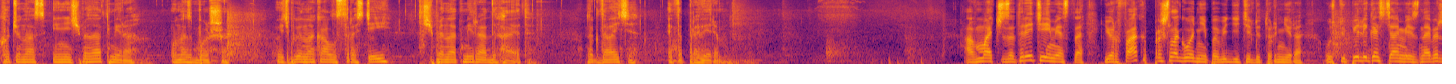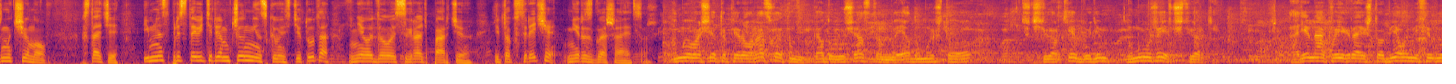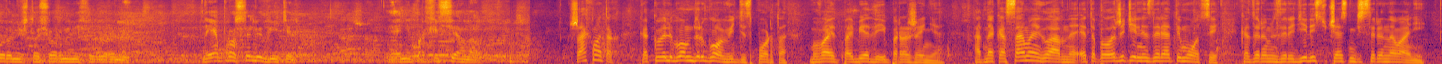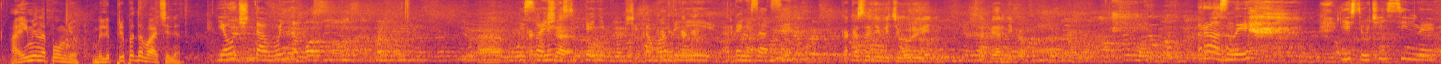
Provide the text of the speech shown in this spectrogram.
хоть у нас и не чемпионат мира, у нас больше. Ведь по накалу страстей чемпионат мира отдыхает. Так давайте это проверим. А в матче за третье место Юрфак, прошлогодние победители турнира, уступили гостями из набережных Челнов. Кстати, именно с представителем Челнинского института мне удалось сыграть партию. Итог встречи не разглашается. Мы вообще-то первый раз в этом году участвуем, но я думаю, что в четверке будем. Ну, мы уже в четверке. Одинаково играю что белыми фигурами, что черными фигурами. Но я просто любитель. Я не профессионал. В шахматах, как и в любом другом виде спорта, бывают победы и поражения. Однако самое главное – это положительный заряд эмоций, которыми зарядились участники соревнований. А именно, помню, были преподаватели. Я очень довольна и своей сейчас... дисциплиной, вообще командой и организацией. Как оцениваете уровень соперников? Разные. Есть очень сильные.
